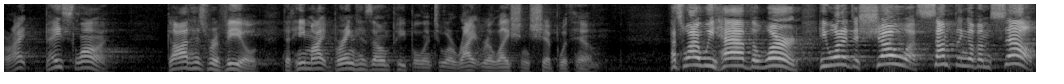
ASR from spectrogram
All right? Baseline. God has revealed that He might bring His own people into a right relationship with Him. That's why we have the Word. He wanted to show us something of Himself,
